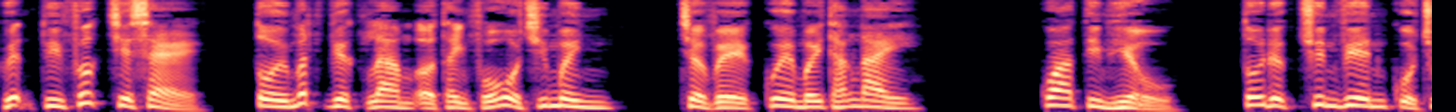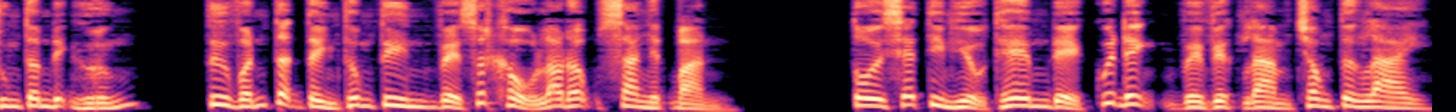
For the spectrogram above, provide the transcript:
huyện Tuy Phước chia sẻ, tôi mất việc làm ở thành phố Hồ Chí Minh, trở về quê mấy tháng nay. Qua tìm hiểu, tôi được chuyên viên của trung tâm định hướng, tư vấn tận tình thông tin về xuất khẩu lao động sang Nhật Bản. Tôi sẽ tìm hiểu thêm để quyết định về việc làm trong tương lai.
